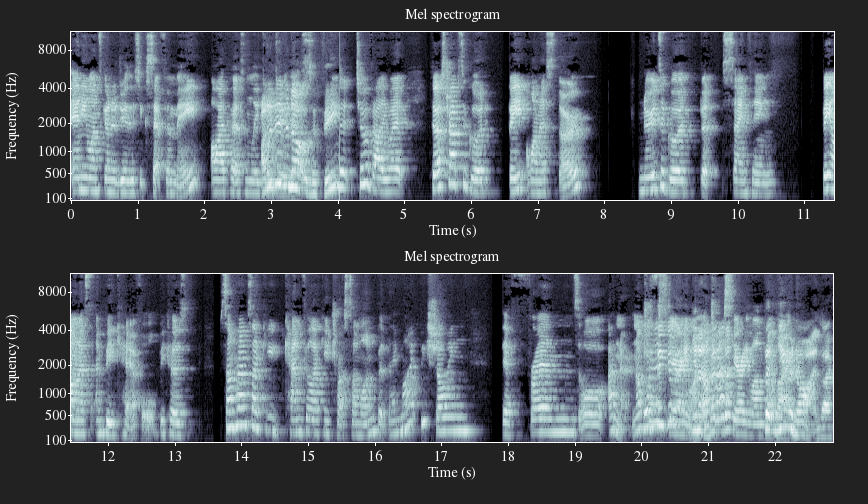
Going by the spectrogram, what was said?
anyone's going to do this except for me. I personally do I didn't do even know it was a thing. to, to evaluate. Thirst traps are good. Be honest though. Nudes are good, but same thing. Be honest and be careful because sometimes like you can feel like you trust someone, but they might be showing their friends or I don't know. Not Well, trying to scare about- anyone. you know, not but- trying to scare anyone, but, But like, you and I, like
